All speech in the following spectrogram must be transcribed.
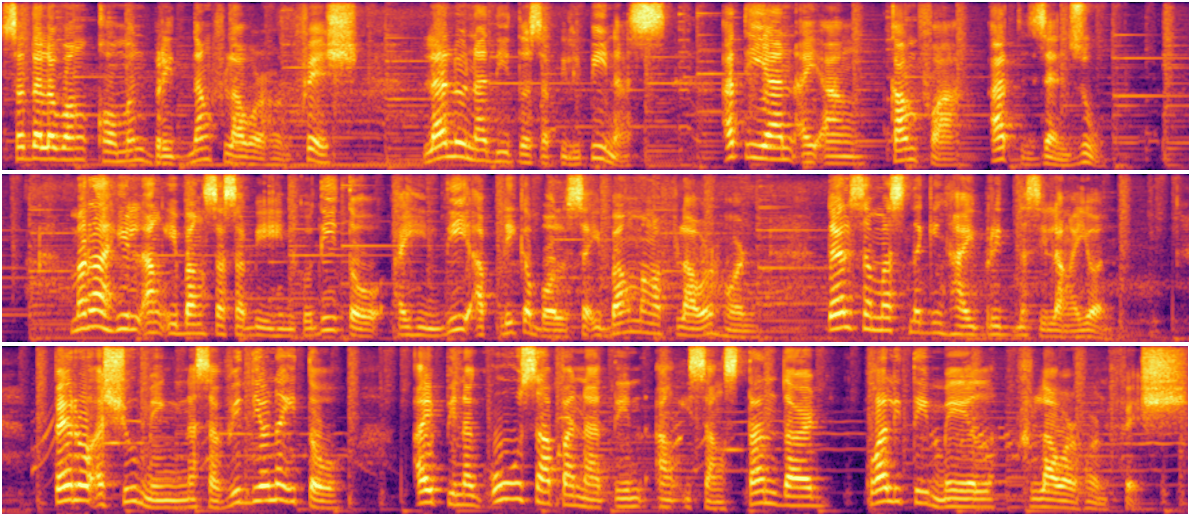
sa dalawang common breed ng flower horn fish lalo na dito sa Pilipinas at iyan ay ang Kampha at Zenzu. Marahil ang ibang sasabihin ko dito ay hindi applicable sa ibang mga flower horn dahil sa mas naging hybrid na sila ngayon. Pero assuming na sa video na ito ay pinag-uusapan natin ang isang standard quality male flower horn fish.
